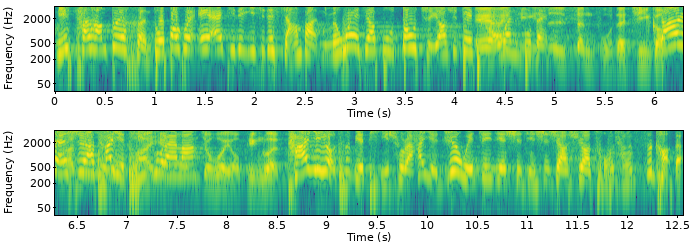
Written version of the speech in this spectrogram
你常常对很多包括 AIT 的一些的想法，你们外交部都只要是对台湾的部分，是政府的机构，当然是啊他也提出来了就会有评论。他也有特别提出来，他也认为这件事情是需要需要从长思考的。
